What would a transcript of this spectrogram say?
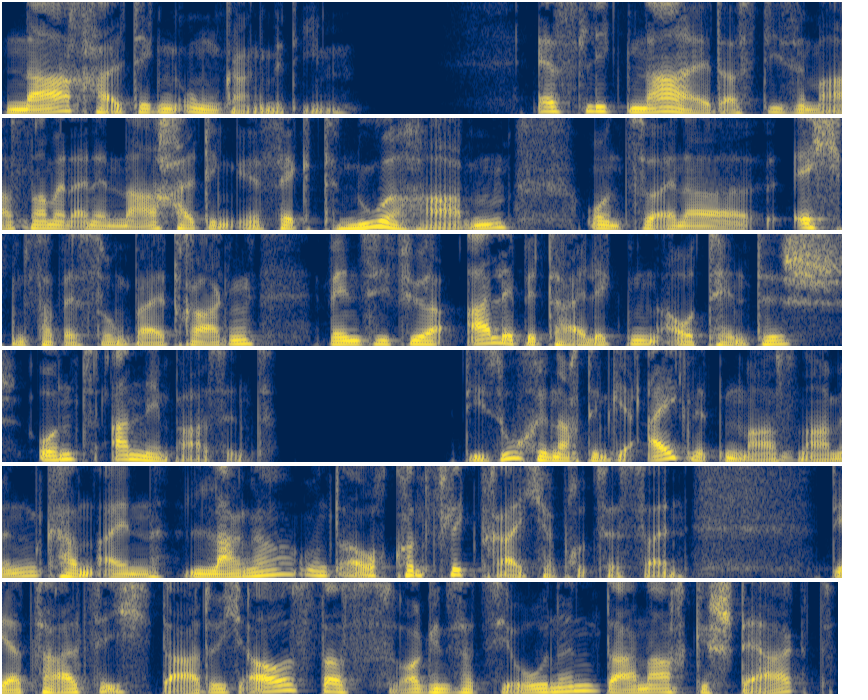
nachhaltigen Umgang mit ihm. Es liegt nahe, dass diese Maßnahmen einen nachhaltigen Effekt nur haben und zu einer echten Verbesserung beitragen, wenn sie für alle Beteiligten authentisch und annehmbar sind. Die Suche nach den geeigneten Maßnahmen kann ein langer und auch konfliktreicher Prozess sein, der zahlt sich dadurch aus, dass Organisationen danach gestärkt,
